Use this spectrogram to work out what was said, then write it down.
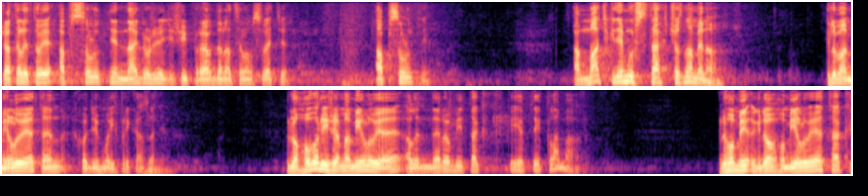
Přátelé, to je absolutně nejdůležitější pravda na celém světě. Absolutně. A mať k němu vztah, co znamená? Kdo má miluje, ten chodí v mojich přikázaních. Kdo hovorí, že ma miluje, ale nerobí, tak je, je klamár. Kdo ho, kdo ho miluje, tak,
